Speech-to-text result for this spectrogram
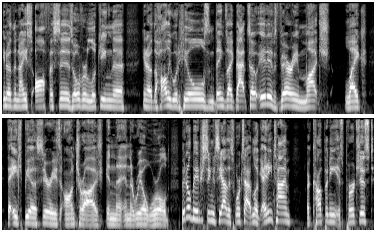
you know the nice offices overlooking the, you know, the Hollywood Hills and things like that. So it is very much like the HBO series Entourage in the in the real world. But it'll be interesting to see how this works out. Look, anytime a company is purchased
